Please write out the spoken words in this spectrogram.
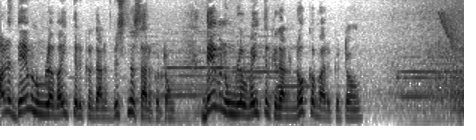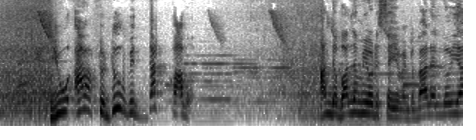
அல்லது தேவன் உங்களை வைத்திருக்கிறதான பிசினஸா இருக்கட்டும் தேவன் உங்களை வைத்திருக்கிறதான நோக்கமா இருக்கட்டும் you have to do with that power அந்த வல்லமையோடு செய்ய வேண்டும். ஹalleluya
